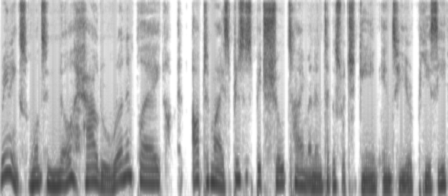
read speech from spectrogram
Greetings! Want to know how to run and play and optimize Princess Peach Showtime and Nintendo Switch game into your PC?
